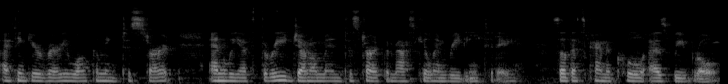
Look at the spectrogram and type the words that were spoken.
I think you're very welcoming to start. And we have three gentlemen to start the masculine reading today. So that's kind of cool as we roll.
